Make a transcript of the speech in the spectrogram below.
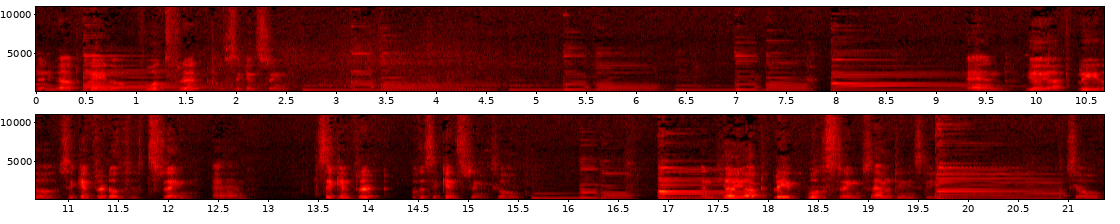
Then you have to play the fourth fret of the second string. And here you have to play the second fret of the fifth string and second fret of the second string. So, and here you have to play both the strings simultaneously. So,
